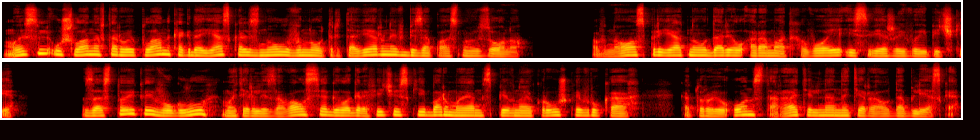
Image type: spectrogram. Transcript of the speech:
Мысль ушла на второй план, когда я скользнул внутрь таверны в безопасную зону. В нос приятно ударил аромат хвои и свежей выпечки. За стойкой в углу материализовался голографический бармен с пивной кружкой в руках – которую он старательно натирал до блеска.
